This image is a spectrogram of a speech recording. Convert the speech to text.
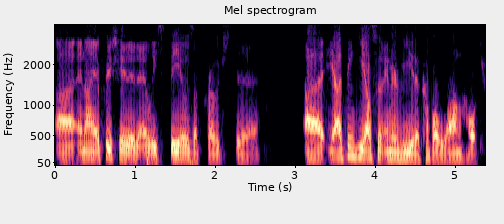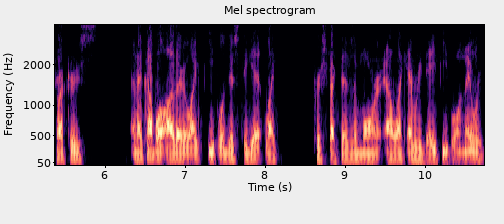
uh, and I appreciated at least Theo's approach to. Uh, yeah, I think he also interviewed a couple long haul truckers and a couple other like people just to get like perspectives of more uh, like everyday people, and they were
